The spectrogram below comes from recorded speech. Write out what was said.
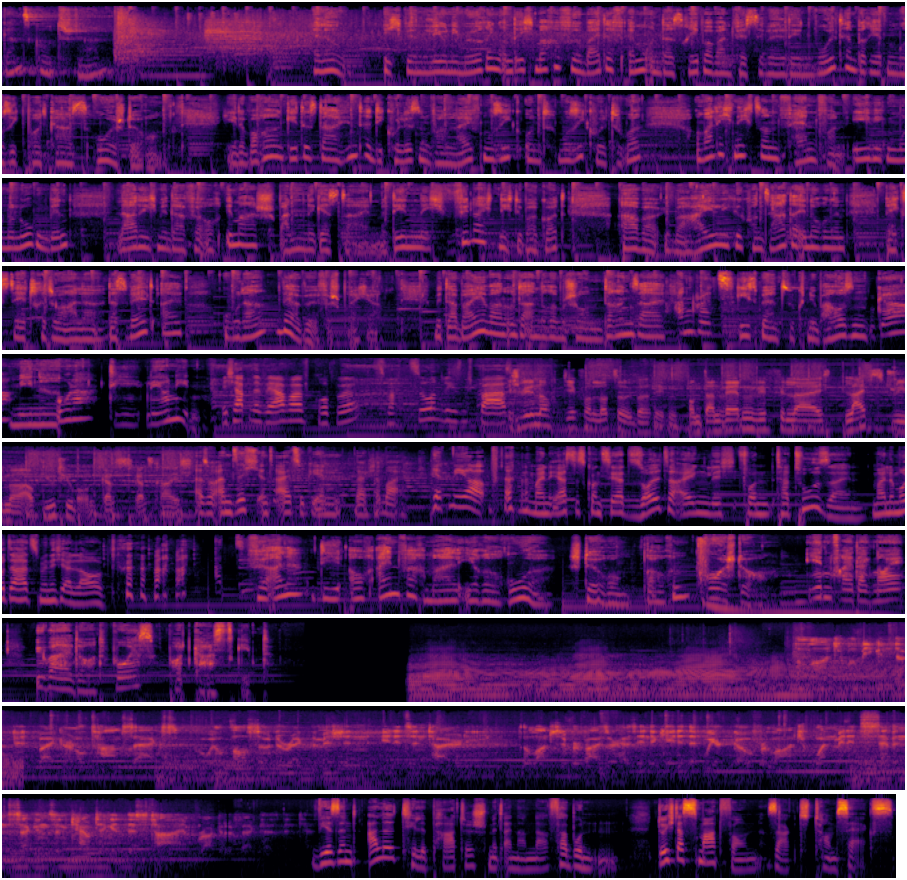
Ganz kurz stören? Hallo, ich bin Leonie Möhring und ich mache für Byte und das Reeperbahn Festival den wohltemperierten Musikpodcast Ruhestörung. Jede Woche geht es da hinter die Kulissen von Live-Musik und Musikkultur. Und weil ich nicht so ein Fan von ewigen Monologen bin, lade ich mir dafür auch immer spannende Gäste ein, mit denen ich vielleicht nicht über Gott, aber über heilige Konzerterinnerungen, Backstage-Rituale, das Weltall oder Werwölfe spreche. Mit dabei waren unter anderem schon Drangsal, Hundreds, Giesbert zu Knübhausen, Gör, Mine oder die Leoniden. Ich habe eine Werwolf-Gruppe. Es macht so einen Riesenspaß. Ich will noch Dirk von Lotzo überreden. Und dann werden wir vielleicht Livestreamer auf YouTube und ganz, ganz reich. Also an sich ins All zu gehen, wäre ich dabei. Hit me up. mein erstes Konzert sollte eigentlich von Tattoo sein. Meine Mutter hat es mir nicht erlaubt. Für alle, die auch einfach mal ihre Ruhestörung brauchen. Ruhestörung. Jeden Freitag neu, überall dort, wo es Podcasts gibt. Also direct the mission in its entirety. The launch supervisor has indicated that we're go for launch. One minute, seven seconds, and counting at this time. Rocket effect has. Wir sind alle telepathisch miteinander verbunden. Durch das Smartphone, sagt Tom Sachs.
